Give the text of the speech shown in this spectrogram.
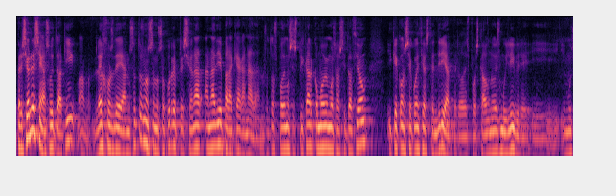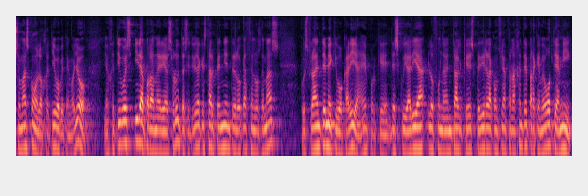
Presiones en absoluto. Aquí, vamos, lejos de... A nosotros no se nos ocurre presionar a nadie para que haga nada. Nosotros podemos explicar cómo vemos la situación y qué consecuencias tendría, pero después cada uno es muy libre y, y mucho más con el objetivo que tengo yo. Mi objetivo es ir a por la mayoría absoluta. Si tuviera que estar pendiente de lo que hacen los demás, pues probablemente me equivocaría, ¿eh? porque descuidaría lo fundamental que es pedir la confianza a la gente para que me vote a mí,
